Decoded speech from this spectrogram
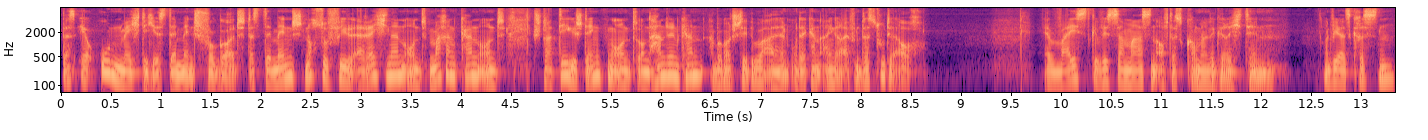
dass er ohnmächtig ist, der Mensch vor Gott. Dass der Mensch noch so viel errechnen und machen kann und strategisch denken und, und handeln kann, aber Gott steht über allem und er kann eingreifen. Und das tut er auch. Er weist gewissermaßen auf das kommende Gericht hin. Und wir als Christen,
